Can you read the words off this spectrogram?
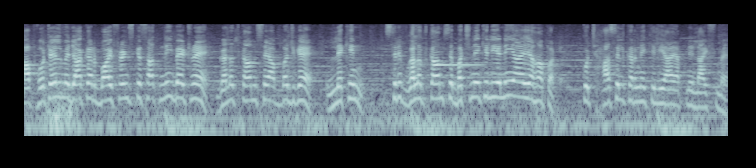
आप होटल में जाकर बॉयफ्रेंड्स के साथ नहीं बैठ रहे हैं, गलत काम से आप बच गए। लेकिन सिर्फ़ गलत काम से बचने के लिए नहीं आए यहाँ पर। कुछ हासिल करने के लिए आए अपनी लाइफ में।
